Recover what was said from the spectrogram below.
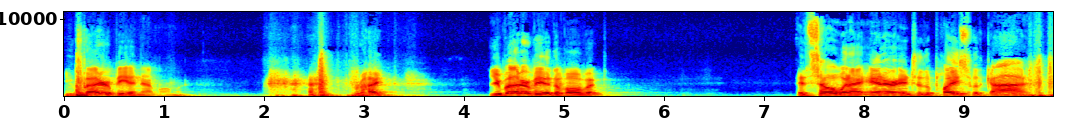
You better be in that moment. right? You better be in the moment. And so when I enter into the place with God,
